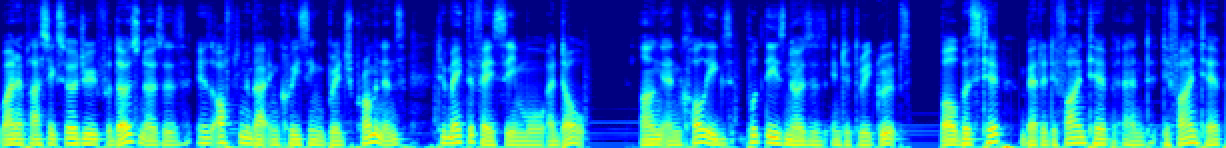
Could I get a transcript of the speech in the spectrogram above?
Rhinoplastic surgery for those noses is often about increasing bridge prominence to make the face seem more adult. Ung and colleagues put these noses into three groups, bulbous tip, better defined tip, and defined tip,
